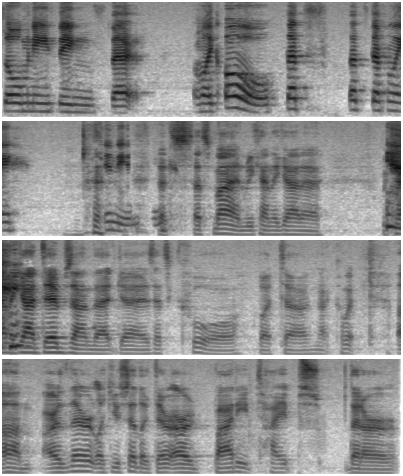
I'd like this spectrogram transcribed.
so many things that I'm like, oh, that's that's definitely Indian. That's that's mine. We kind of got a we kind of got dibs on that, guys. That's cool, but uh, not quite. Um, are there, like you said, like there are body types that are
